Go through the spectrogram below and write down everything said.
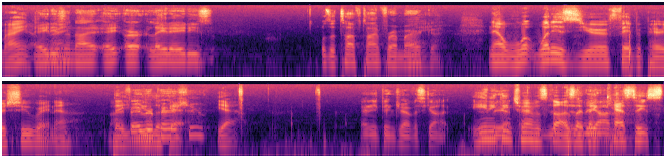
Right. Eighties right. and ni- eight, or late eighties was a tough time for America. Now, what what is your favorite pair of shoe right now? My that you favorite look pair of shoe? Yeah. Anything Travis Scott. Anything be- Travis Scott is just like that. Cactus,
